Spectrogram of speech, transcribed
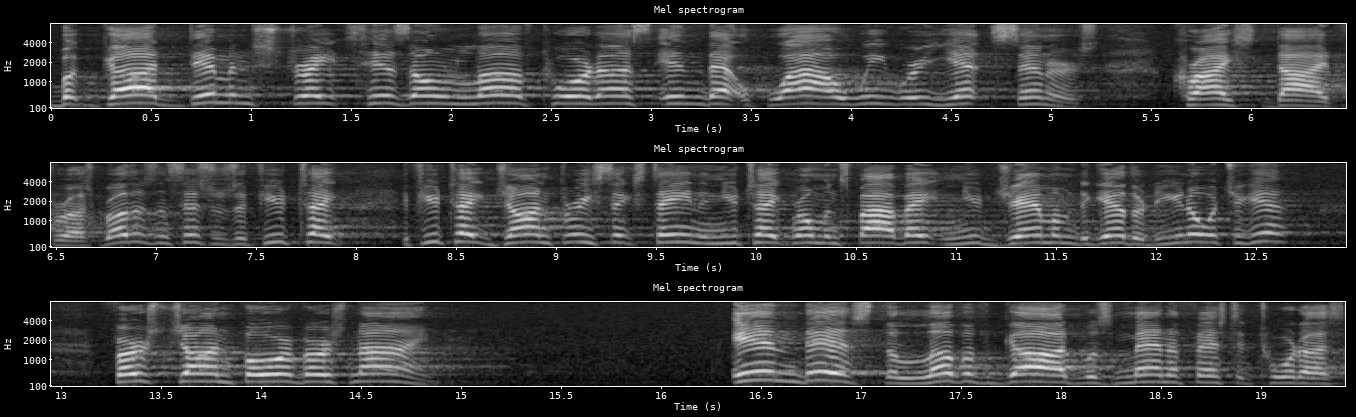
But God demonstrates his own love toward us in that while we were yet sinners, Christ died for us. Brothers and sisters, if you take, if you take John 3.16 and you take Romans 5, 8 and you jam them together, do you know what you get? 1 John 4, verse 9. In this, the love of God was manifested toward us,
